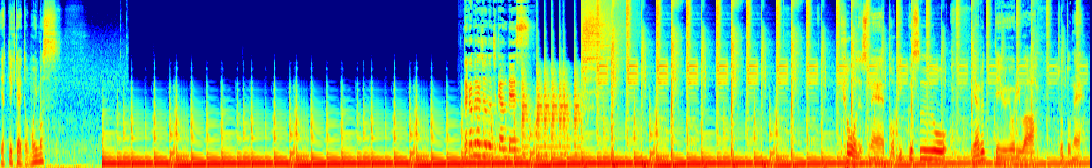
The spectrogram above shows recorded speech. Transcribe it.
やっていきたいと思います。中村城の時間です今日はですねトピックスをやるっていうよりはちょっとね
